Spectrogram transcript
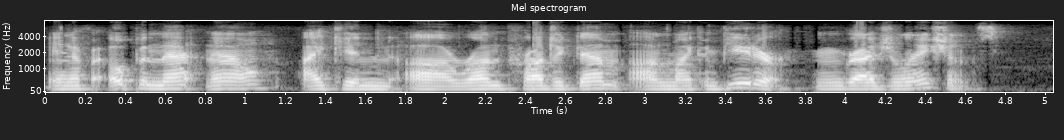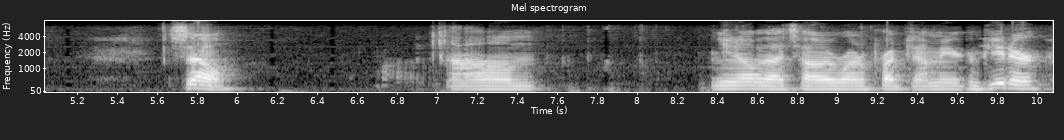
And if I open that now, I can uh, run Project M on my computer. Congratulations. So, um, you know, that's how to run Project M on your computer.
